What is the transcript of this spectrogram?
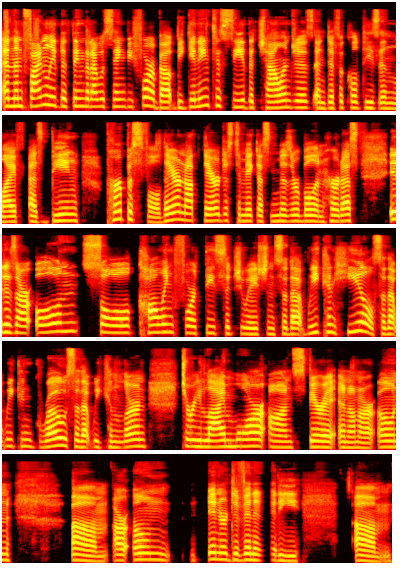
And then finally, the thing that I was saying before about beginning to see the challenges and difficulties in life as being purposeful. They are not there just to make us miserable and hurt us. It is our own soul calling forth these situations so that we can heal, so that we can grow, so that we can learn to rely more on spirit and on our own um, our own inner divinity um,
